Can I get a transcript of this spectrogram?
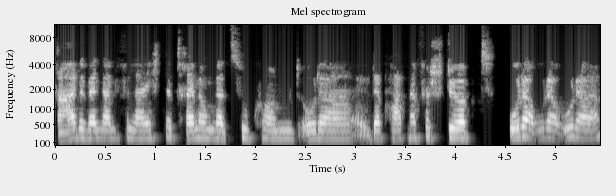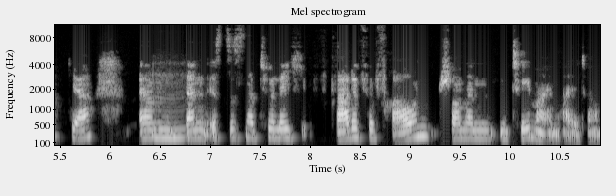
gerade wenn dann vielleicht eine Trennung dazukommt oder der Partner verstirbt oder oder oder, ja, ähm, mhm. dann ist es natürlich gerade für Frauen schon ein, ein Thema im Alter.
